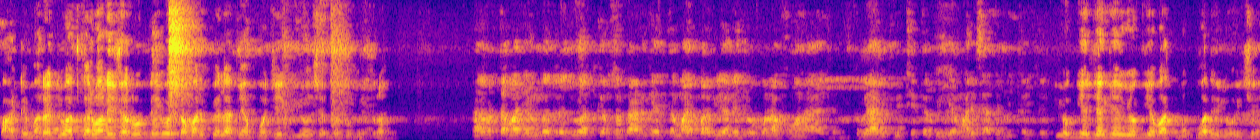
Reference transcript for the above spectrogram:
પાર્ટીમાં રજૂઆત કરવાની જરૂર નહીં હોય તમારી પહેલાં ત્યાં પહોંચી ગયો છે બધું મિત્ર. બરાબર તમારી અંગત રજૂઆત કરશો કારણ કે તમારા પર બી અનેક લોકોના ફોન આવ્યા છે. આ રીતની છેતરપિંડી અમારી સાથે બી થઈ છે. યોગ્ય જગ્યાએ યોગ્ય વાત મૂકવાની જ હોય છે?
